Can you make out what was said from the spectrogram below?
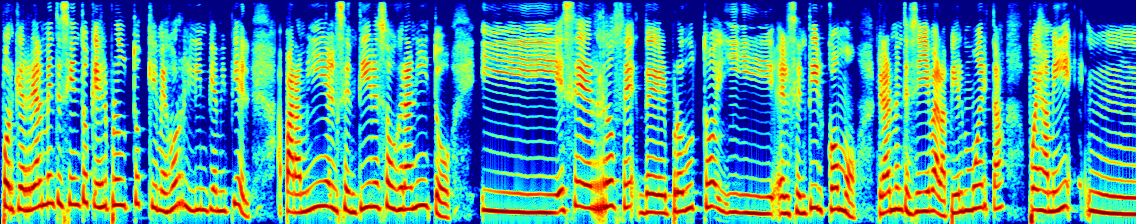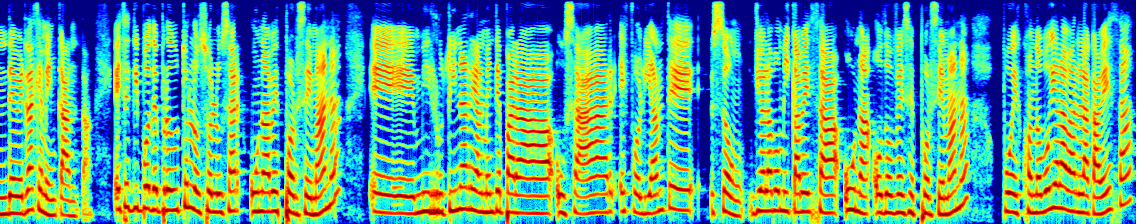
porque realmente siento que es el producto que mejor limpia mi piel. Para mí el sentir esos granitos y ese roce del producto y el sentir cómo realmente se lleva la piel muerta, pues a mí mm, de verdad que me encanta. Este tipo de productos los suelo usar una vez por semana. Eh, mi rutina realmente para usar exfoliante son, yo lavo mi cabeza una o dos veces por semana pues cuando voy a lavar la cabeza,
